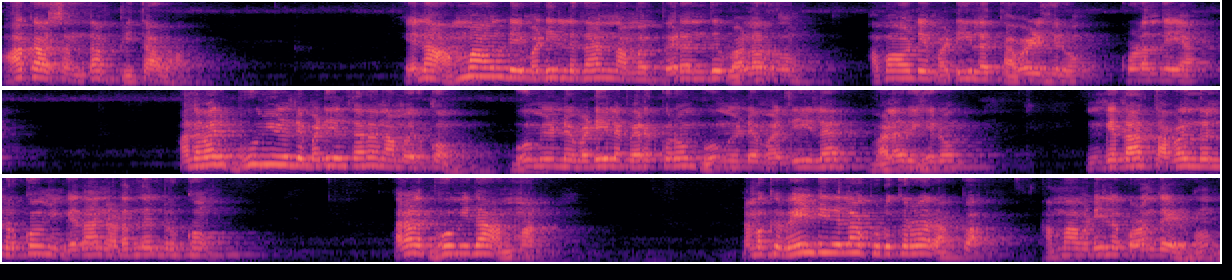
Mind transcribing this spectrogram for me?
ஆகாசம்தான் பிதாவா. ஏன்னா அம்மாவுடைய மடியில் தான் நம்ம பிறந்து வளர்றோம். அம்மாவுடைய மடியில் தவழ்கிறோம் குழந்தையா. அந்த மாதிரி பூமியுடைய மடியில் தானே நம்ம இருக்கோம். பூமியுடைய மடியில் பிறக்கிறோம் பூமியுடைய மடியில் வளர்கிறோம். இங்கே தான் தவழ்ந்துட்டுருக்கோம் இங்கே தான் நடந்துட்டுருக்கோம் அதனால் பூமி தான் அம்மா. நமக்கு வேண்டியதெல்லாம் கொடுக்குறவர் அப்பா. அம்மா மடியில் குழந்தை இருக்கும்.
